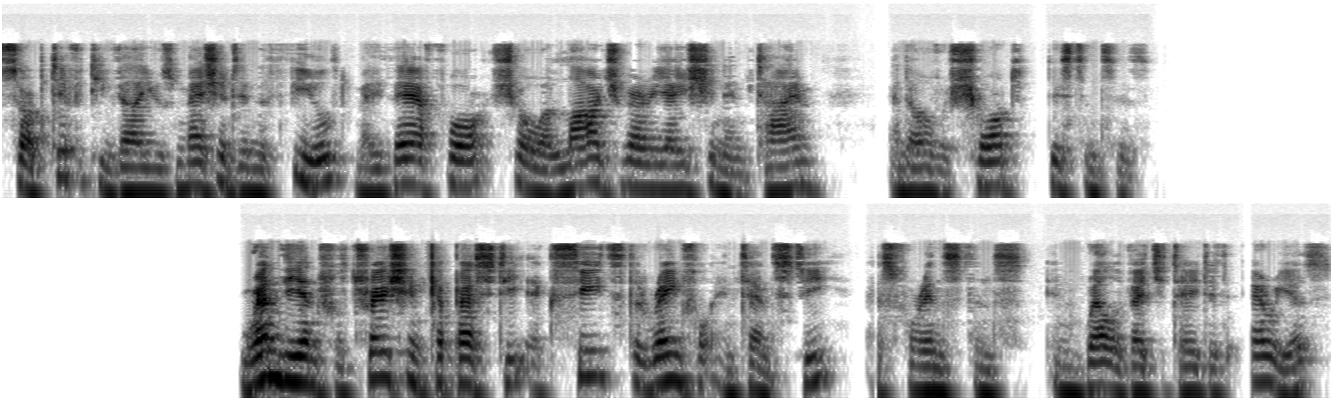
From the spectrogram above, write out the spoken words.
Sorptivity values measured in the field may therefore show a large variation in time and over short distances. When the infiltration capacity exceeds the rainfall intensity, as for instance in well-vegetated areas,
